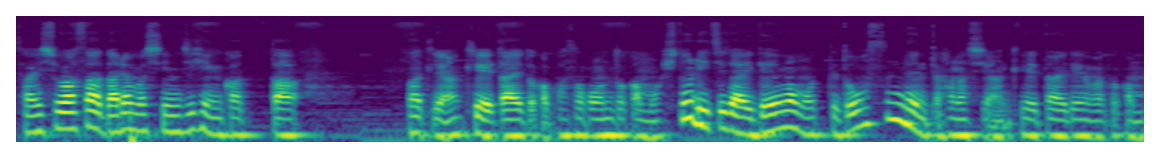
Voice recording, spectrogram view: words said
最初はさ誰も信じひんかったわけやん。携帯とかパソコンとかも一人一台電話持ってどうすんねんって話やん。携帯電話とかも。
